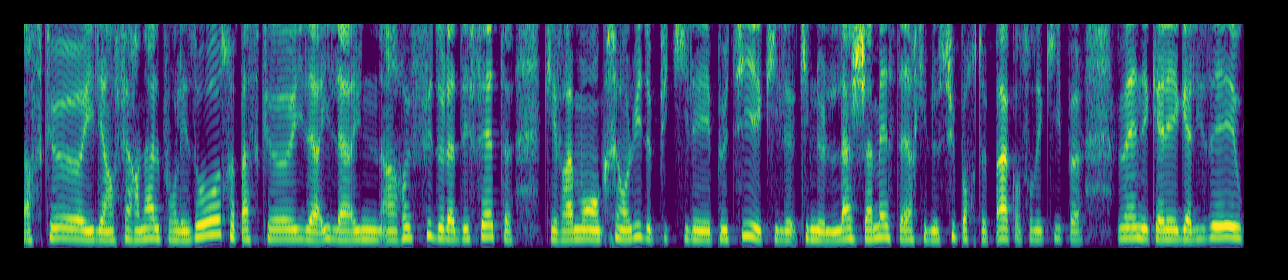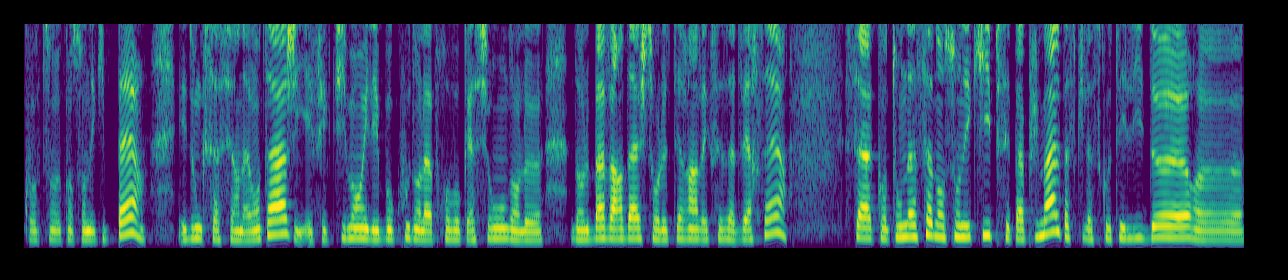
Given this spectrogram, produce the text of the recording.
parce que euh, il est infernal pour les autres, parce que il a, il a une, un refus de la défaite qui est vraiment ancré en lui depuis qu'il est petit et qu'il qu'il ne lâche jamais, c'est-à-dire qu'il ne supporte pas quand son équipe mène et qu'elle est égalisée ou quand son, quand son équipe perd. Et donc ça c'est un avantage. effectivement, il est beaucoup dans la provocation, dans le dans le bavardage sur le terrain avec ses adversaires ça, quand on a ça dans son équipe, c'est pas plus mal parce qu'il a ce côté leader, euh,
